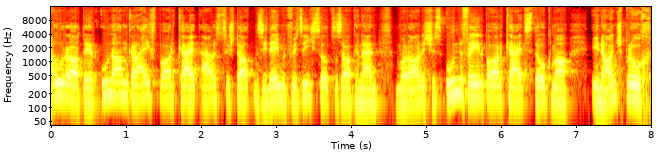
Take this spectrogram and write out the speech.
Aura der Unangreifbarkeit auszustatten. Sie nehmen für sich sozusagen ein moralisches Unfehlbarkeitsdogma in Anspruch.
